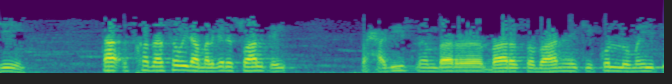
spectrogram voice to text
جی تا خدا سوې دا ملګری سوال کوي په حدیث نمبر 1292 کې کل میت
